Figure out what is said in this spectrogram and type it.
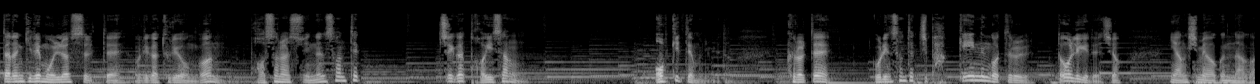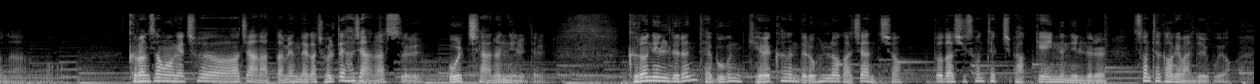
막다른 길에 몰렸을 때 우리가 두려운 건 벗어날 수 있는 선택지가 더 이상 없기 때문입니다. 그럴 때 우린 선택지 밖에 있는 것들을 떠올리게 되죠. 양심에 어긋나거나 뭐 그런 상황에 처하지 않았다면 내가 절대 하지 않았을 옳지 않은 일들. 그런 일들은 대부분 계획하는 대로 흘러가지 않죠. 또다시 선택지 밖에 있는 일들을 선택하게 만들고요.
